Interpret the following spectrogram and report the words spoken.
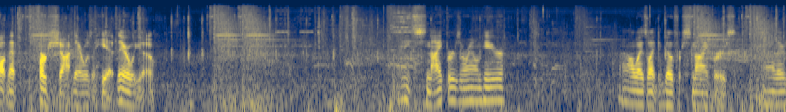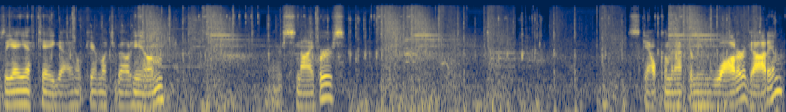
Thought that first shot there was a hit. There we go. Any snipers around here? I always like to go for snipers. Uh, there's the AFK guy. I don't care much about him. There's snipers. Scout coming after me in the water. Got him.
